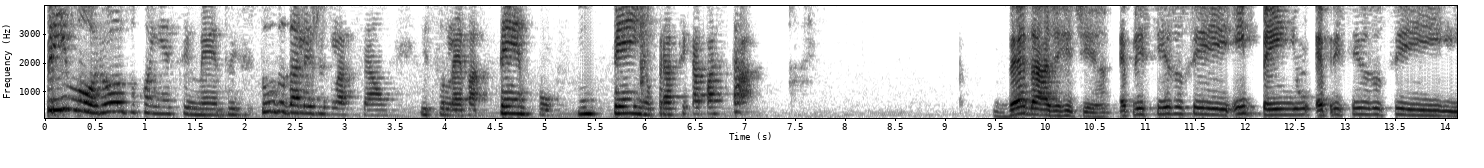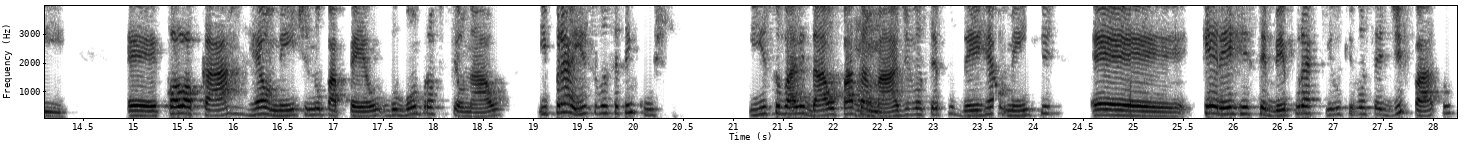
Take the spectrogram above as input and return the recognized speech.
primoroso conhecimento, estudo da legislação. Isso leva tempo, empenho para se capacitar. Verdade, Ritinha. É preciso se empenho, é preciso se é, colocar realmente no papel do bom profissional e para isso você tem custo. E isso vai lhe dar o patamar é. de você poder realmente é, querer receber por aquilo que você de fato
